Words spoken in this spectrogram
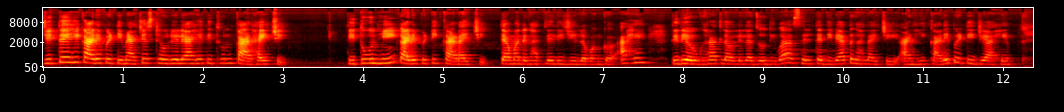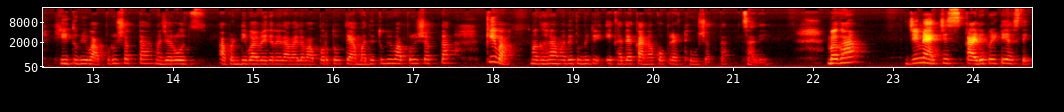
जिथे ही काडीपेटी मॅचेस ठेवलेले आहे तिथून काढायची. तिथून ही काडीपेटी काढायची. त्यामध्ये घातलेली जी लवंग आहे ती देवघरात लावलेला जो दिवा असेल त्या दिव्यात घालायची आणि ही काडीपेटी जी आहे ही तुम्ही वापरू शकता. म्हणजे रोज आपण दिवा वगैरे लावायला वापरतो त्यामध्ये तुम्ही वापरू शकता. किंवा मग घरामध्ये तुम्ही ती एखाद्या कानाकोपऱ्यात ठेवू शकता. चालेल. बघा जी मॅचेस काडीपेटी असते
